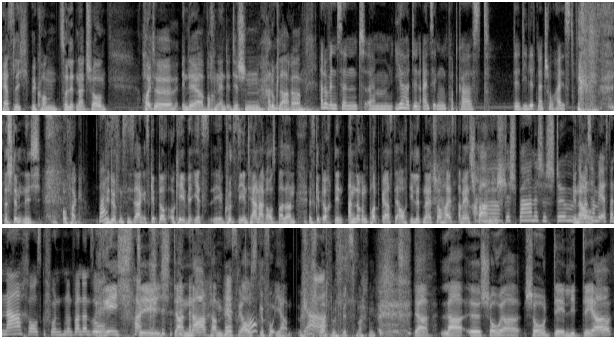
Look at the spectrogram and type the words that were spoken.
Herzlich willkommen zur Lit Night Show. Heute in der Wochenend Edition. Hallo Clara. Hallo Vincent. Ähm, ihr hört den einzigen Podcast, der die Lit Night Show heißt. das stimmt nicht. Oh fuck. Was? Wir dürfen es nicht sagen. Es gibt doch, okay, wir jetzt äh, kurz die Interna rausballern. Es gibt doch den anderen Podcast, der auch die Lit Night Show heißt, aber er ist Spanisch. Ach, der spanische stimmt. Genau. Aber das haben wir erst danach rausgefunden und waren dann so. Richtig. Danach haben wir es rausgefunden. Ja. Ja. Ich wollte nur einen Witz machen. Ja, La äh, Show, Show de Litea.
